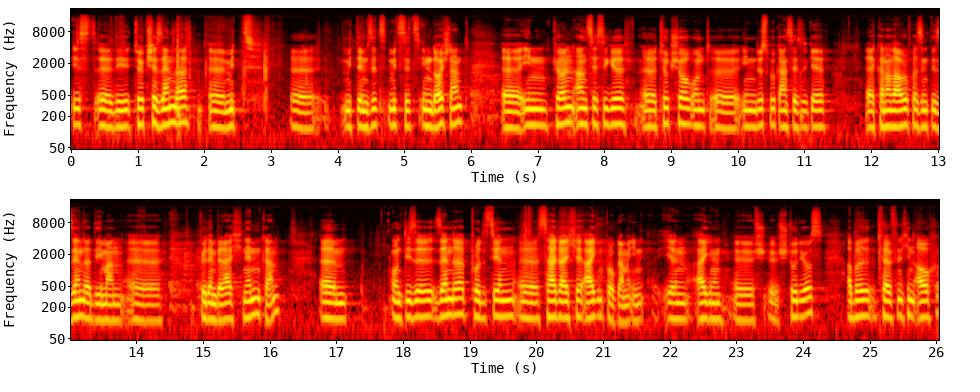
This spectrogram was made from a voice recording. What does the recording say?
ist äh, die türkische Sender mit, mit dem Sitz, mit Sitz in Deutschland, in Köln ansässige äh, Türkshow und äh, in Duisburg ansässige äh, Kanal Europa sind die Sender, die man äh, für den Bereich nennen kann. Ähm, und diese Sender produzieren äh, zahlreiche Eigenprogramme in ihren eigenen Studios, aber veröffentlichen auch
